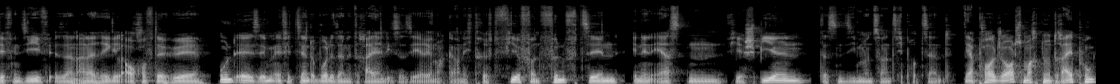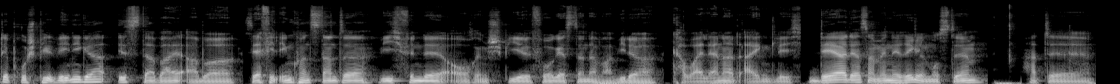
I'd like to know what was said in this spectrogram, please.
Defensiv ist er in aller Regel auch auf der Höhe und er ist eben effizient, obwohl er seine Dreier in dieser Serie noch gar nicht trifft. 4 von 15 in den ersten vier Spielen, das sind 27 Prozent. Ja, Paul George macht nur drei Punkte pro Spiel weniger, ist dabei aber sehr viel inkonstanter, wie ich finde, auch im Spiel vorgestern, da war wieder Kawhi Leonard eigentlich der, der es am Ende regeln musste. hatte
